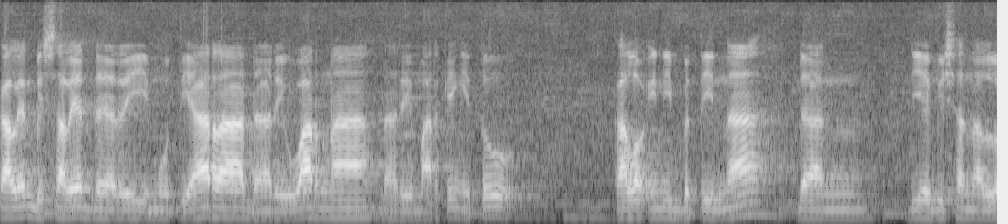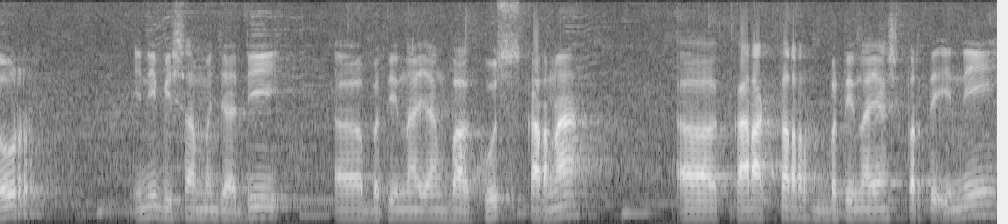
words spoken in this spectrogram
kalian bisa lihat dari mutiara, dari warna, dari marking itu kalau ini betina dan dia bisa nelur, ini bisa menjadi uh, betina yang bagus karena uh, karakter betina yang seperti ini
